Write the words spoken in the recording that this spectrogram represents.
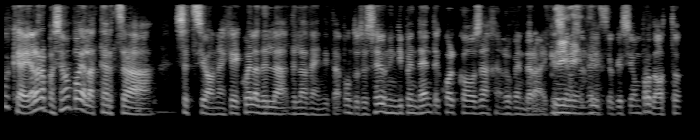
Ok, allora passiamo poi alla terza sezione, che è quella della, della vendita. Appunto, se sei un indipendente, qualcosa lo venderai, che Devi sia un vendere. servizio, che sia un prodotto.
